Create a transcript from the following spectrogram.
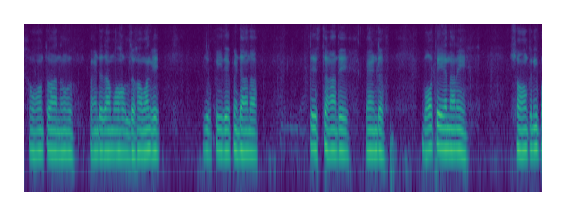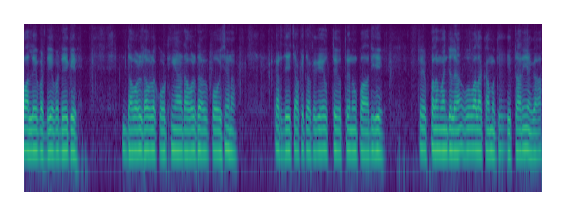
ਸੋ ਹੁਣ ਤੁਹਾਨੂੰ ਪਿੰਡ ਦਾ ਮਾਹੌਲ ਦਿਖਾਵਾਂਗੇ। ਯੂਪੀ ਦੇ ਪਿੰਡਾਂ ਦਾ। ਤੇ ਇਸ ਤਰ੍ਹਾਂ ਦੇ ਪਿੰਡ ਬਹੁਤੇ ਇਹਨਾਂ ਨੇ ਸ਼ੌਂਕ ਨਹੀਂ ਪਾਲੇ ਵੱਡੇ ਵੱਡੇ ਕੇ। ਡਬਲ ਡਬਲ ਕੋਠੀਆਂ ਡਬਲ ਡਬਲ ਪੋਜੀਸ਼ਨ। ਕਰਜ਼ੇ ਚੱਕ ਚੱਕ ਕੇ ਉੱਤੇ ਉੱਤੇ ਨੂੰ ਪਾ ਦਈਏ। ਟ੍ਰਿਪਲ ਮੰਜ਼ਿਲਾ, ਉਹ ਵਾਲਾ ਕੰਮ ਕੀਤਾ ਨਹੀਂ ਹੈਗਾ।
